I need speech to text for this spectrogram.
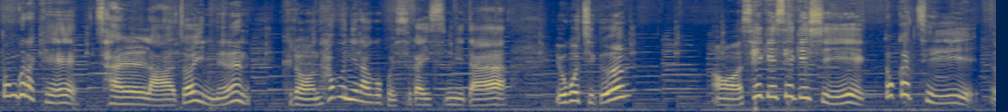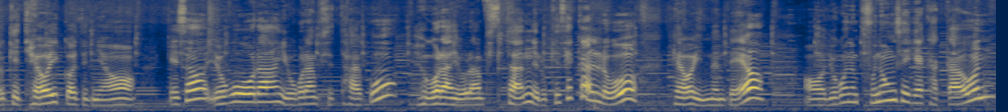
동그랗게 잘 나져 있는 그런 화분이라고 볼 수가 있습니다. 요거 지금 어, 세 개, 세 개씩 똑같이 이렇게 되어 있거든요. 그래서 요거랑 요거랑 비슷하고 요거랑 요거랑 비슷한 이렇게 색깔로 되어 있는데요. 어, 요거는 분홍색에 가까운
